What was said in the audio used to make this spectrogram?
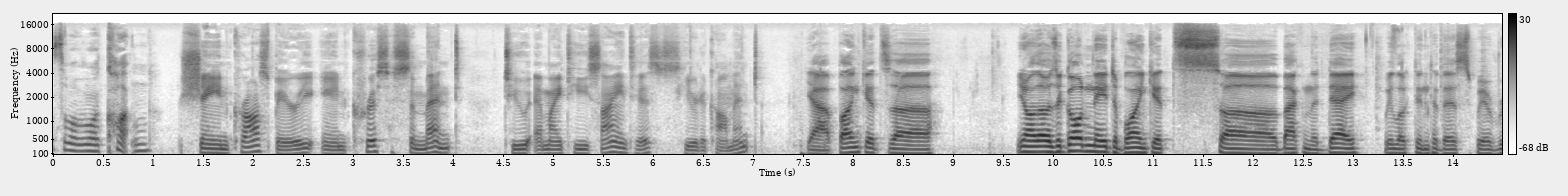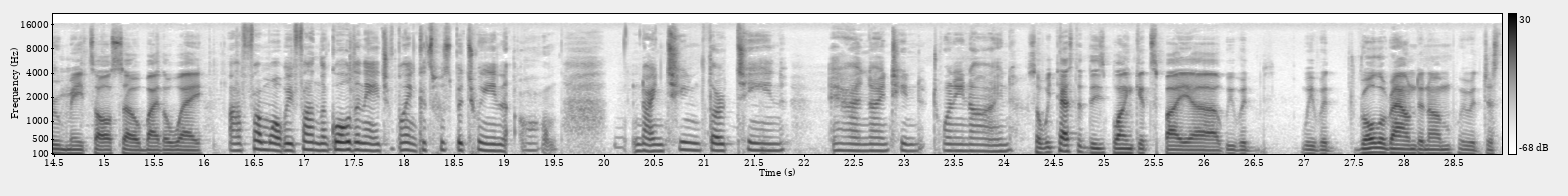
Some of them are cotton. Shane Crossberry and Chris Cement, two MIT scientists, here to comment. Yeah, blankets. Uh, you know, there was a golden age of blankets uh, back in the day. We looked into this. We're roommates, also, by the way. Uh, from what we found, the golden age of blankets was between um 1913 and 1929. So we tested these blankets by uh, we would we would roll around in them. We would just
